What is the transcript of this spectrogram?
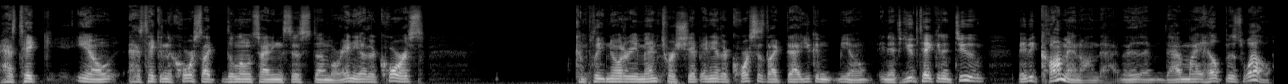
has take you know has taken the course like the loan signing system or any other course complete notary mentorship any other courses like that you can you know and if you've taken it too maybe comment on that. That might help as well.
